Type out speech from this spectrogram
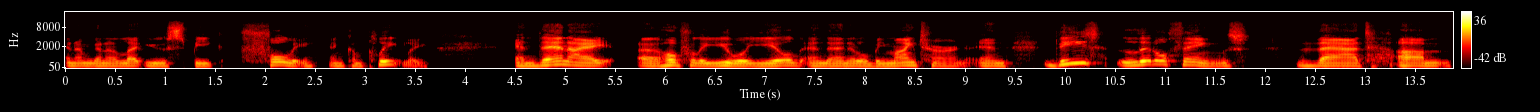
and i'm going to let you speak fully and completely. And then i uh, hopefully you will yield and then it'll be my turn. And these little things that um,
